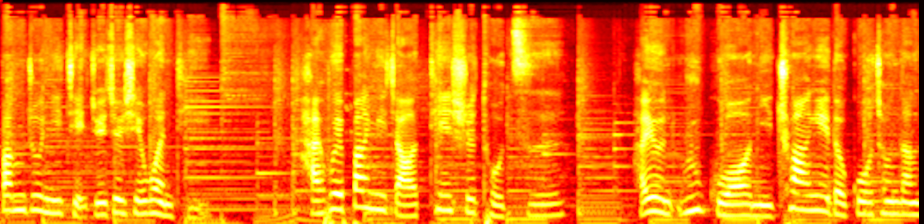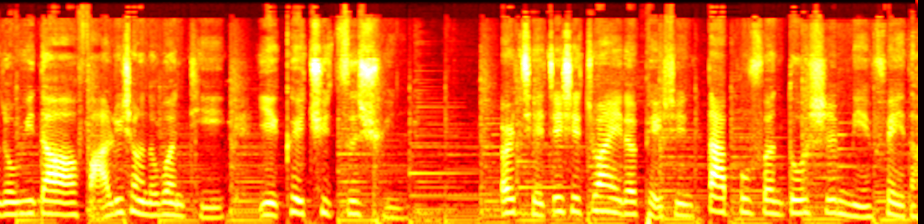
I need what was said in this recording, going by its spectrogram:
帮助你解决这些问题，还会帮你找天使投资。还有，如果你创业的过程当中遇到法律上的问题，也可以去咨询。而且这些专业的培训大部分都是免费的。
